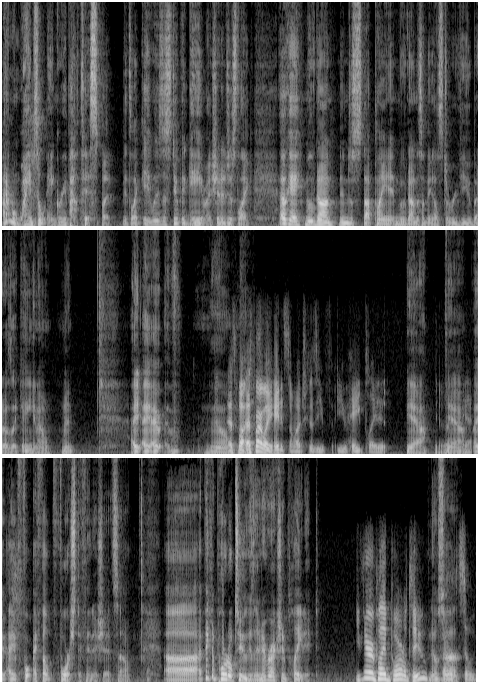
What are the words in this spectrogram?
I don't know why I'm so angry about this, but it's like it was a stupid game. I should have just like, okay, moved on and just stopped playing it and moved on to something else to review. But I was like, hey, you know, it, I, I, I you know, That's why that's probably why you hate it so much because you you hate played it. Yeah, Yeah, yeah. I, I, fo- I felt forced to finish it, so uh, I picked up Portal 2 because I've never actually played it. You've never played Portal Two? No, sir. Oh, so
